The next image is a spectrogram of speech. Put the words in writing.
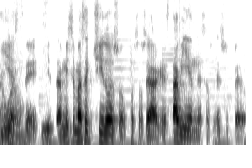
Y, huevo. este, y a mí se me hace chido eso, pues, o sea, está bien eso, eso pedo.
